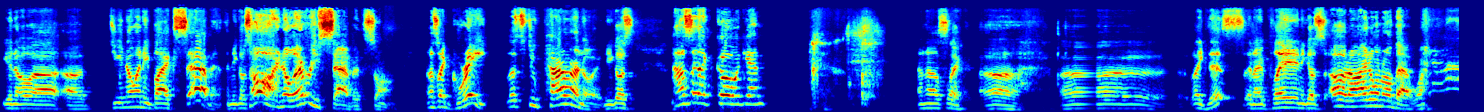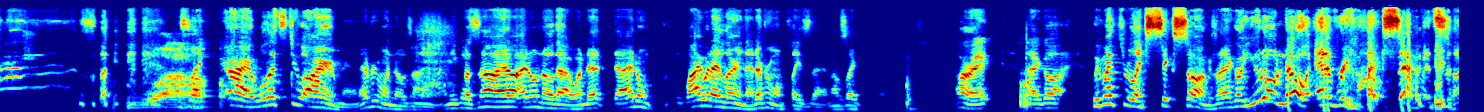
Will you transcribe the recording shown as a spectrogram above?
You know, uh, uh, do you know any Black Sabbath? And he goes, oh, I know every Sabbath song. And I was like, great, let's do Paranoid. And He goes, how's that go again? And I was like, uh, uh, like this. And I played it, and he goes, oh no, I don't know that one. It's like- I was Wow. like, all right, well, let's do Iron Man. Everyone knows Iron Man. And he goes, no, I don't, I don't know that one. That I don't. Why would I learn that? Everyone plays that. And I was like, all right. And I go, we went through like six songs. And I go, you don't know every Black Sabbath song.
